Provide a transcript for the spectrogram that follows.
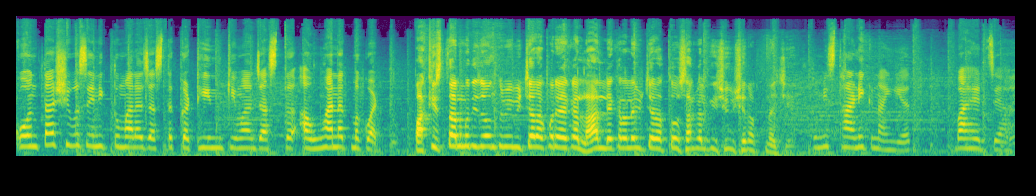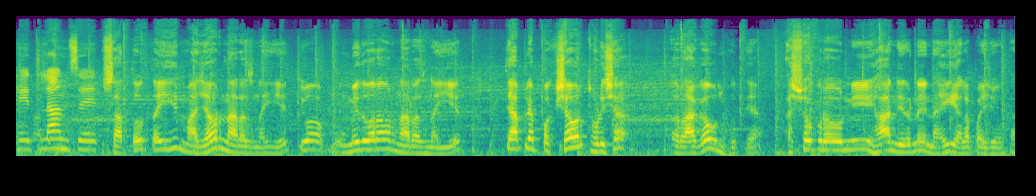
कोणता शिवसैनिक तुम्हाला जास्त कठीण किंवा जास्त आव्हानात्मक वाटतो? पाकिस्तानमध्ये जाऊन तुम्ही विचारा करा. एका लहान लेकराला विचारा. तो सांगाल की शिवसेना कुणाची आहे. तुम्ही स्थानिक नाही आहेत बाहेरचे आहेत लांबचे आहेत. सातवताई ही माझ्यावर नाराज नाही आहेत किंवा उमेदवारावर नाराज नाही आहेत त्या आपल्या पक्षावर थोड्याशा रागावून होत्या. अशोकरावनी हा निर्णय नाही घ्यायला पाहिजे होता.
